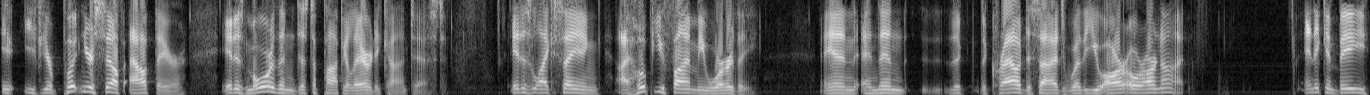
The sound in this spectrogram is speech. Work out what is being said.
if you're putting yourself out there, it is more than just a popularity contest. It is like saying, I hope you find me worthy. And, and then the, the crowd decides whether you are or are not and it can be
